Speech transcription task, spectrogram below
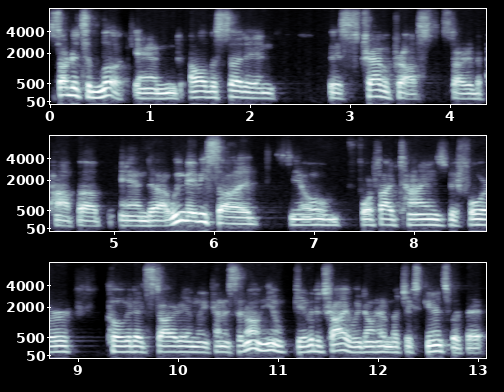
started to look, and all of a sudden, this travoprost started to pop up. And uh, we maybe saw it you know, four or five times before COVID had started. And we kind of said, oh, you know, give it a try. We don't have much experience with it.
